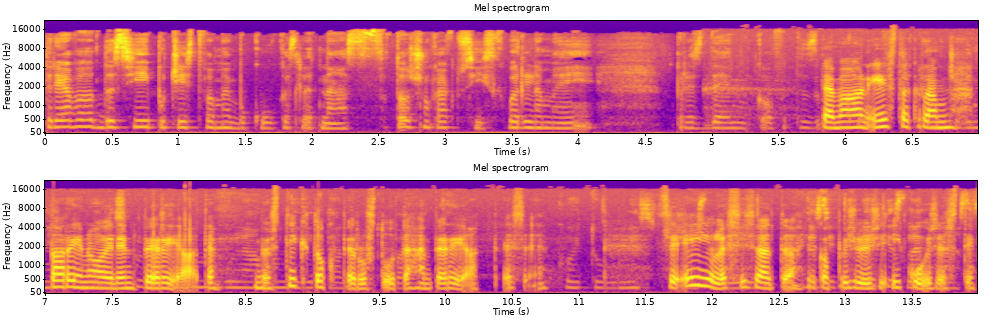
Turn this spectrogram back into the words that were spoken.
Трябва да си почистваме букулка след нас, точно както си изхвърляме Tämä on Instagram-tarinoiden periaate. Myös TikTok perustuu tähän periaatteeseen. Se ei ole sisältöä, joka pysyisi ikuisesti,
